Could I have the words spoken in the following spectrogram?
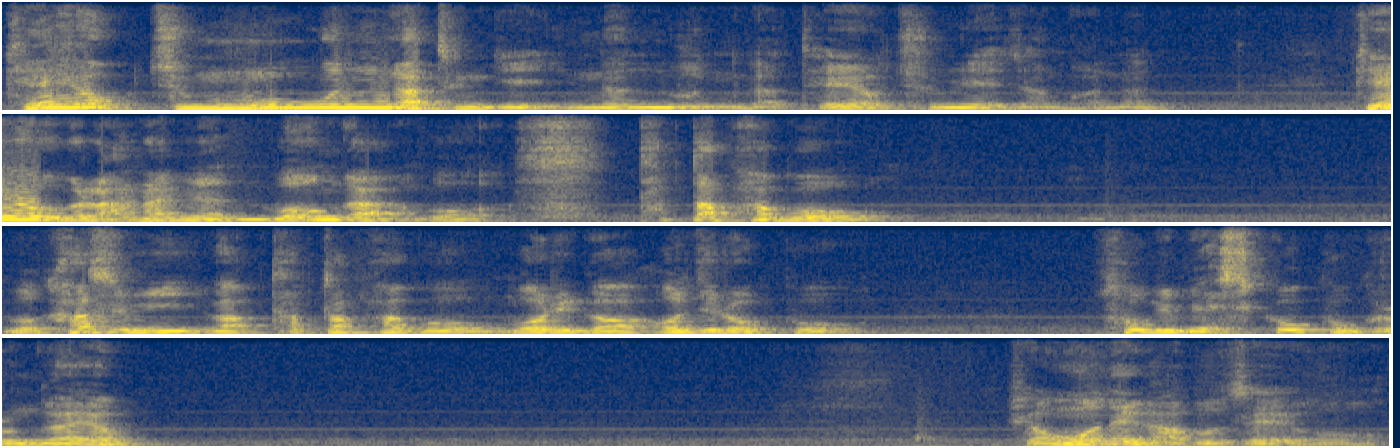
개혁 증후군 같은 게 있는 분 같아요. 추미애 장관은 개혁을 안 하면 뭔가 뭐 답답하고 뭐 가슴이 막 답답하고 머리가 어지럽고 속이 메시껍고 그런가요? 병원에 가보세요.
